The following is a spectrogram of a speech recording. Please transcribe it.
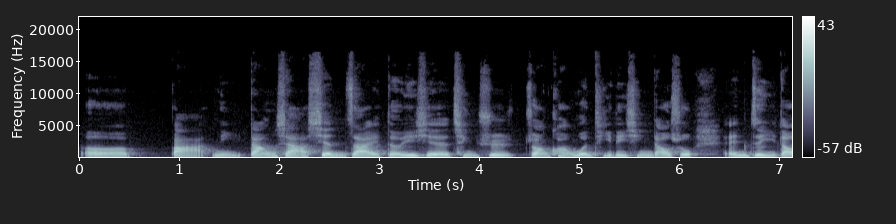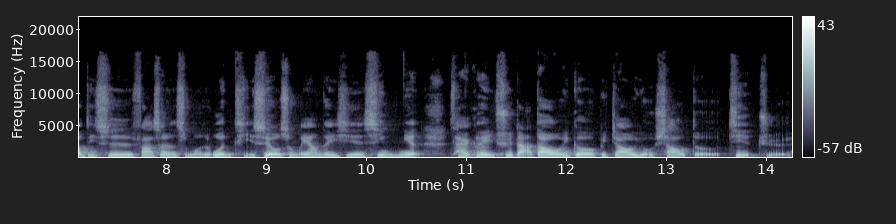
呃。把你当下现在的一些情绪状况问题理清到说，哎，你自己到底是发生了什么问题，是有什么样的一些信念，才可以去达到一个比较有效的解决，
